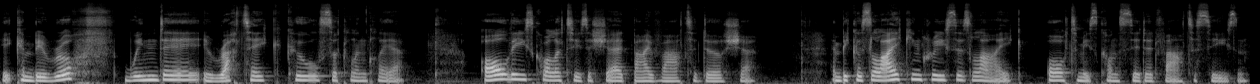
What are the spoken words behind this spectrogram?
It can be rough, windy, erratic, cool, subtle, and clear. All these qualities are shared by Vata dosha. And because like increases like, autumn is considered Vata season.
